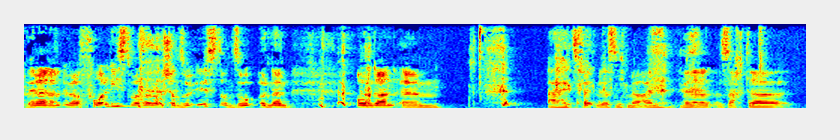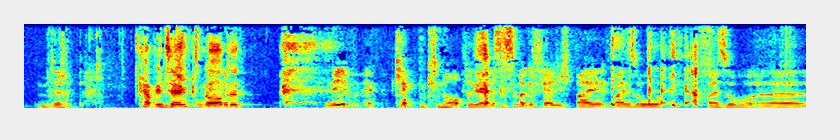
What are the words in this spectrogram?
wenn er dann immer vorliest, was er dann schon so isst und so, und dann, und dann, ähm, ah, jetzt fällt mir das nicht mehr ein. Wenn er dann sagt, da mit der, Kapitän Knorpel. nee, äh, Captain Knorpel, ja, das ist immer gefährlich bei, bei so, bei so, äh,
